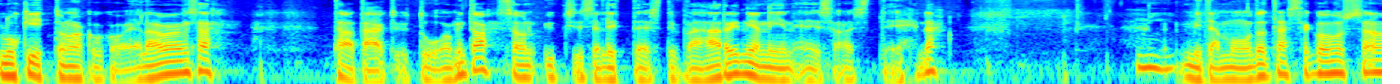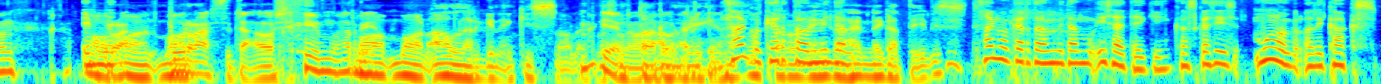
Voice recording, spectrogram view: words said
lukittuna koko elämänsä. Tämä täytyy tuomita. Se on yksiselitteisesti väärin ja niin ei saisi tehdä. niin. Mitä muuta tässä kohussa on? En mä- Pura, Mä oon- mä oon- pura sitä osin, Mä, Maria. oon- mä oon allerginen kissoille. Mäkin Mä oon suhtaudun niihin- Saanko kertoa, niihin mitä- negatiivisesti? Saanko kertoa, mitä mun isä teki? Koska siis mulla oli kaksi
